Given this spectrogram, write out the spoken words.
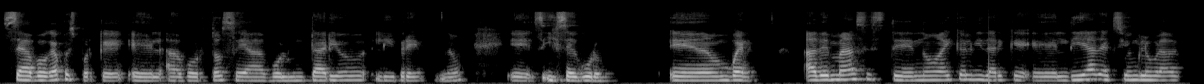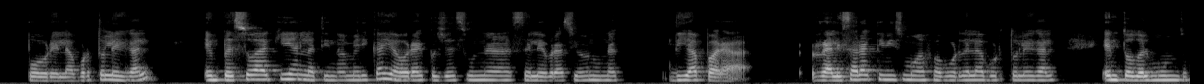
se aboga, pues, porque el aborto sea voluntario, libre, ¿no? y seguro. bueno, además, este, no hay que olvidar que el Día de Acción Global por el Aborto Legal empezó aquí en Latinoamérica y ahora pues ya es una celebración, una día para realizar activismo a favor del aborto legal en todo el mundo.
